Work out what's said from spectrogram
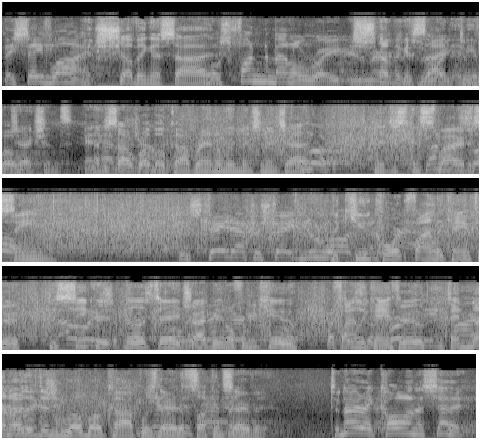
They save lives. shoving The aside, most fundamental right in America shoving is the aside right any to vote. objections. and I just saw have it counted. RoboCop randomly mentioned in chat. And look, and it just it's under inspired a assault. scene. In state after state, new laws. The Q court finally came through. The Not secret military the vote, we've tribunal from Q before, finally came through, and none other than. RoboCop was there to fucking happen. serve it. Tonight, I call on the Senate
